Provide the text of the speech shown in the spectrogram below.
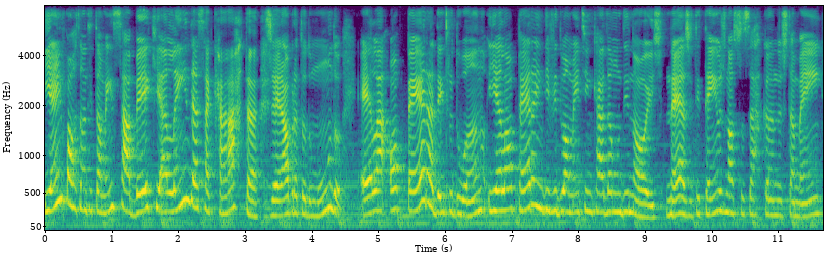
E é importante também saber que além dessa carta geral para todo mundo, ela opera dentro do ano e ela opera individualmente em cada um de nós, né? A gente tem os nossos arcanos também,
